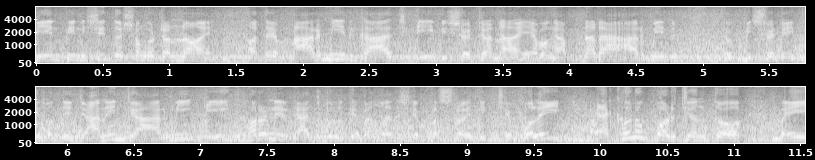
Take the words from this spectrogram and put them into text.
বিএনপি নিষিদ্ধ সংগঠন নয়। অতএব আর্মির কাজ এই বিষয়টা নয়, এবং আপনারা আর্মির বিষয়টা ইতিমধ্যে জানেন যে আর্মি এই ধরনের কাজগুলোকে বাংলাদেশে প্রশ্রয় দিচ্ছে বলেই এখনও পর্যন্ত এই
